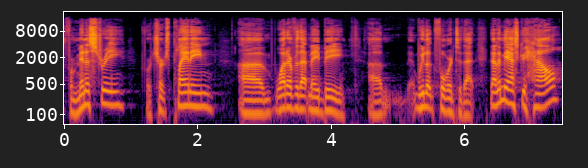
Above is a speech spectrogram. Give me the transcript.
for ministry, for church planning, uh, whatever that may be. Uh, we look forward to that. Now, let me ask you how,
